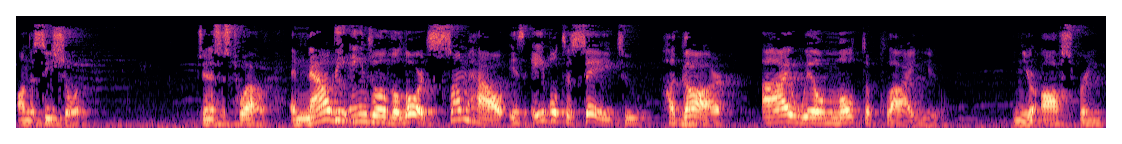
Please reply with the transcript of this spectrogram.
on the seashore. Genesis 12. And now the angel of the Lord somehow is able to say to Hagar, I will multiply you and your offspring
